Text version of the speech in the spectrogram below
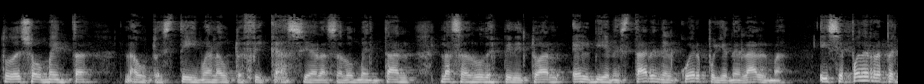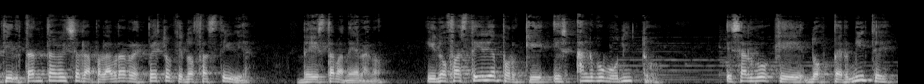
Todo eso aumenta la autoestima, la autoeficacia, la salud mental, la salud espiritual, el bienestar en el cuerpo y en el alma. Y se puede repetir tantas veces la palabra respeto que no fastidia. De esta manera, ¿no? Y no fastidia porque es algo bonito, es algo que nos permite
